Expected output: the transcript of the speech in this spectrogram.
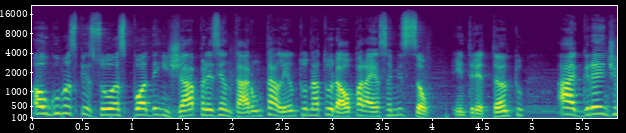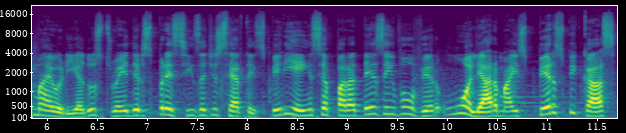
algumas pessoas podem já apresentar um talento natural para essa missão. Entretanto, a grande maioria dos traders precisa de certa experiência para desenvolver um olhar mais perspicaz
